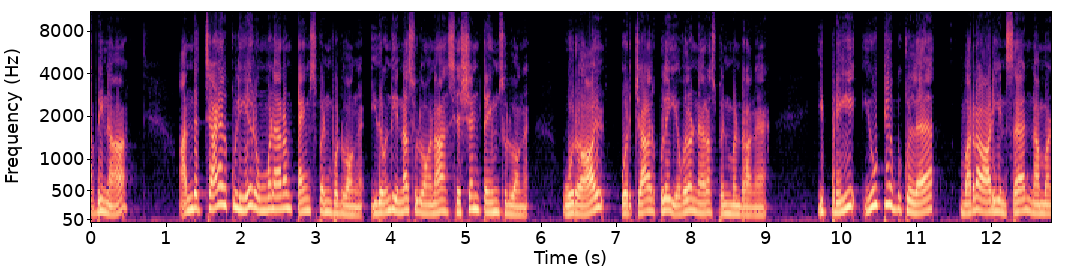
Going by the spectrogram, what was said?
அப்படின்னா அந்த சேனலுக்குள்ளேயே ரொம்ப நேரம் டைம் ஸ்பெண்ட் பண்ணுவாங்க. இதை வந்து என்ன சொல்லுவாங்கன்னா செஷன் டைம் சொல்லுவாங்க. ஒரு ஆள் ஒரு சேனலுக்குள்ளே எவ்வளோ நேரம் ஸ்பெண்ட் பண்ணுறாங்க இப்படி யூடியூபுக்குள்ளே வர ஆடியன்ஸை நம்ம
